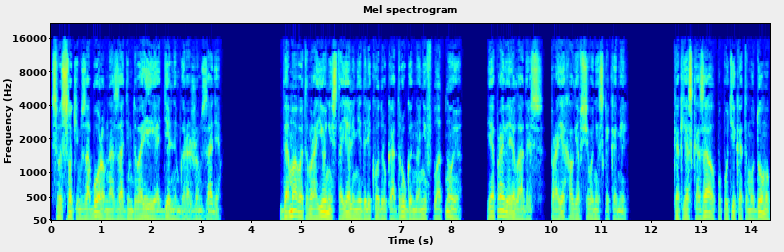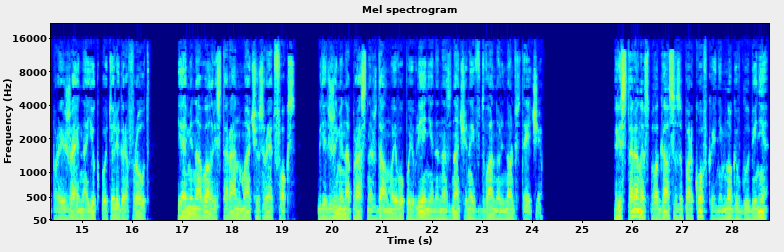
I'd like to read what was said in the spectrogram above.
с высоким забором на заднем дворе и отдельным гаражом сзади. Дома в этом районе стояли недалеко друг от друга, но не вплотную. Я проверил адрес. Проехал я всего несколько миль. Как я сказал, по пути к этому дому, проезжая на юг по Телеграф-роуд, я миновал ресторан «Мачус Ред Фокс», где Джимми напрасно ждал моего появления на назначенной в 2.00 встрече. Ресторан располагался за парковкой немного в глубине.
